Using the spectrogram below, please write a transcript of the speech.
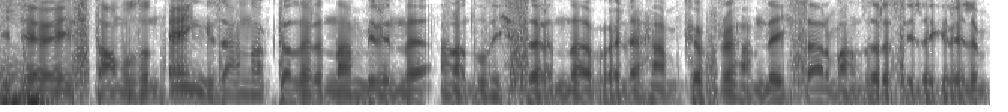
video İstanbul'un en güzel noktalarından birinde Anadolu Hisarı'nda böyle hem köprü hem de Hisar manzarasıyla girelim.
